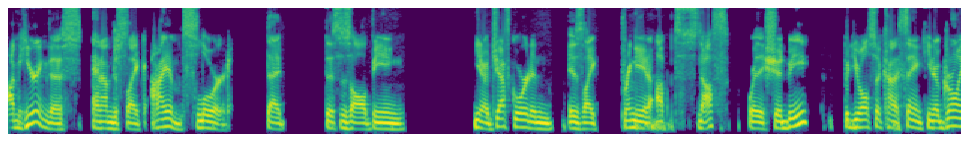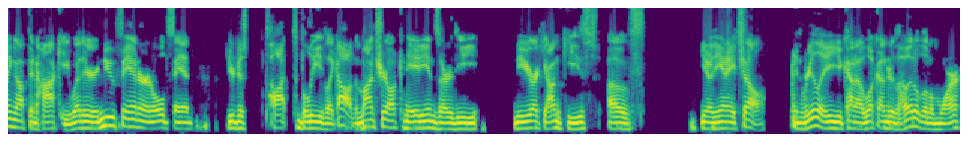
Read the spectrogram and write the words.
I'm hearing this and I'm just like, I am floored that this is all being, you know, Jeff Gorton is like bringing it up to snuff where they should be. But you also kind of think, you know, growing up in hockey, whether you're a new fan or an old fan, you're just taught to believe like, oh, the Montreal Canadiens are the New York Yankees of, you know, the NHL. And really, you kind of look under the hood a little more.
